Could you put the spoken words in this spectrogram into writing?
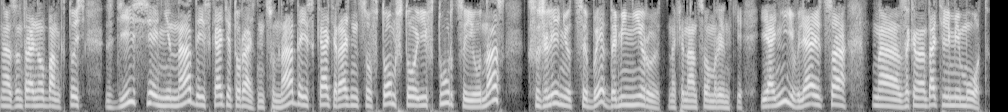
а, Центрального банка. То есть здесь не надо искать эту разницу. Надо искать разницу в том, что и в Турции, и у нас, к сожалению, ЦБ доминируют на финансовом рынке. И они являются а, законодателями мод.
